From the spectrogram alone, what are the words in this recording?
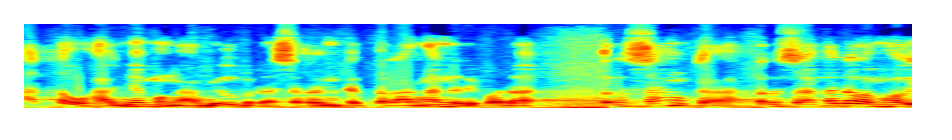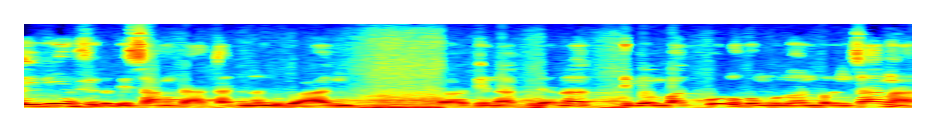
atau hanya mengambil berdasarkan keterangan daripada tersangka? Tersangka dalam hal ini yang sudah disangkakan dengan dugaan uh, tindak pidana 340 pembunuhan berencana.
